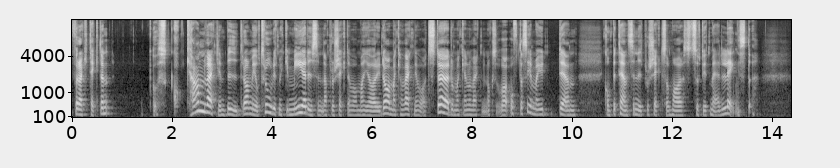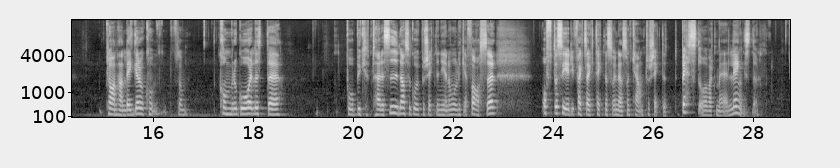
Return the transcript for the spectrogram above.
För arkitekten kan verkligen bidra med otroligt mycket mer i sina projekt än vad man gör idag. Man kan verkligen vara ett stöd och man kan verkligen också vara, ofta ser man ju den kompetensen i projekt som har suttit med längst. Planhandläggare och som kommer och går lite på byggherresidan så går projekten igenom olika faser. Ofta är det ju faktiskt arkitekten som är den som kan projektet bäst och har varit med längst.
